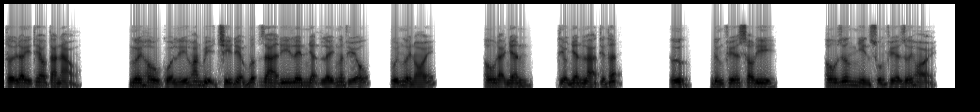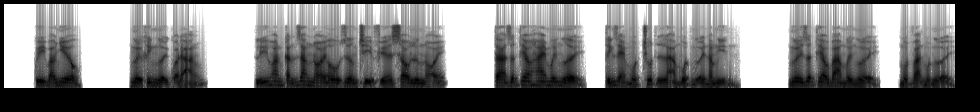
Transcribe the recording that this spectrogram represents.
tới đây theo ta nào? Người hầu của lý hoan bị chỉ điểm bước ra đi lên nhận lấy ngân phiếu, túi người nói, âu đại nhân, tiểu nhân là tiền thất. Ừ đứng phía sau đi. Âu dương nhìn xuống phía dưới hỏi, quy bao nhiêu? Ngươi khinh người quá đáng. Lý hoan cắn răng nói, âu dương chỉ phía sau lưng nói, ta dẫn theo hai mươi người, tính rẻ một chút là một người năm nghìn. Ngươi dẫn theo ba mươi người, một vạn một người.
